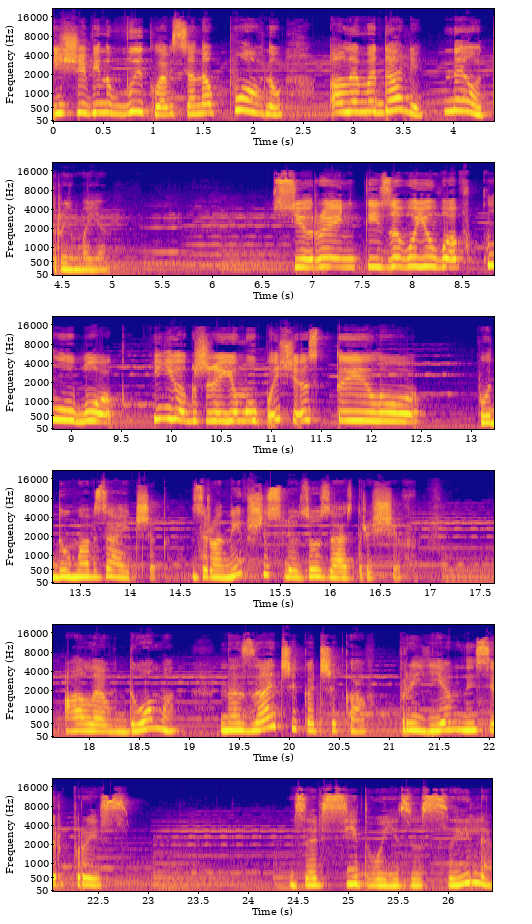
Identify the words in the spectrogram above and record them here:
і що він виклався на повну, але медалі не отримає. Сіренький завоював кубок. Як же йому пощастило. подумав зайчик, зронивши сльозу заздрощів. Але вдома на зайчика чекав приємний сюрприз. За всі твої зусилля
